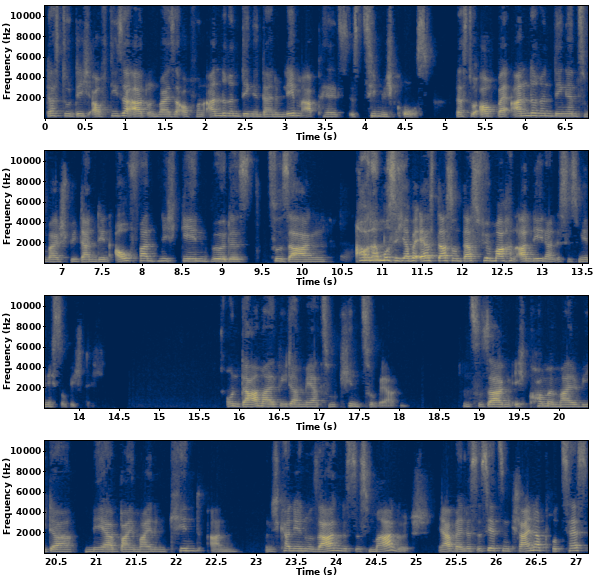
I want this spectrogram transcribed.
dass du dich auf diese Art und Weise auch von anderen Dingen in deinem Leben abhältst, ist ziemlich groß. Dass du auch bei anderen Dingen zum Beispiel dann den Aufwand nicht gehen würdest, zu sagen, oh, da muss ich aber erst das und das für machen. Ah, nee, dann ist es mir nicht so wichtig. Und da mal wieder mehr zum Kind zu werden. Und zu sagen, ich komme mal wieder mehr bei meinem Kind an. Und ich kann dir nur sagen, das ist magisch. Ja, wenn das ist jetzt ein kleiner Prozess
